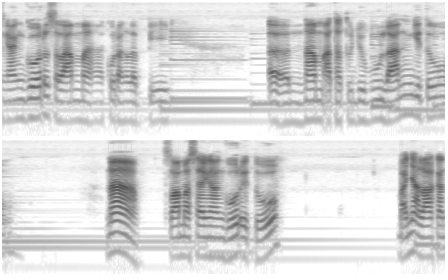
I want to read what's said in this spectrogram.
nganggur selama kurang lebih uh, eh, 6 atau 7 bulan gitu. Nah selama saya nganggur itu banyak lah kan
